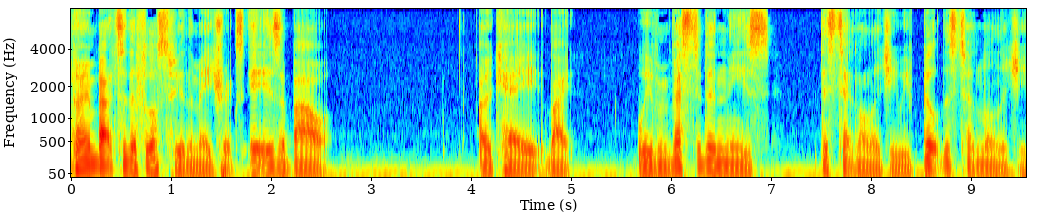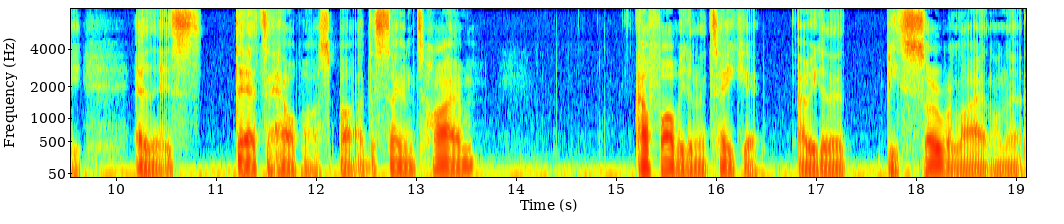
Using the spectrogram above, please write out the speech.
going back to the philosophy of the matrix, it is about okay, like we've invested in these this technology, we've built this technology and it's there to help us. But at the same time, how far are we going to take it? Are we going to be so reliant on it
